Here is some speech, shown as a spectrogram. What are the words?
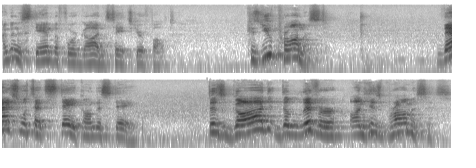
I'm going to stand before God and say it's your fault. Because you promised. That's what's at stake on this day. Does God deliver on his promises?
